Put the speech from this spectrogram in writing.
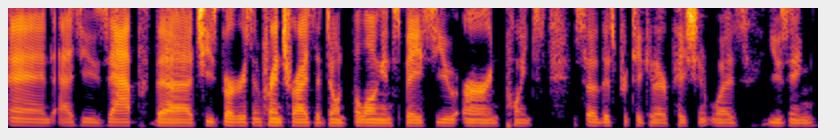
and as you zap the cheeseburgers and french fries that don't belong in space, you earn points. So this particular patient was using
